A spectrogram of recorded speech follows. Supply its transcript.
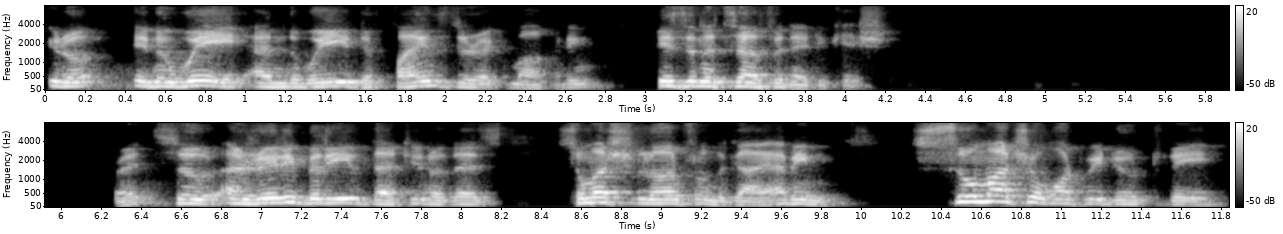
you know, in a way, and the way he defines direct marketing is in itself an education. Right. So I really believe that, you know, there's so much to learn from the guy. I mean, so much of what we do today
